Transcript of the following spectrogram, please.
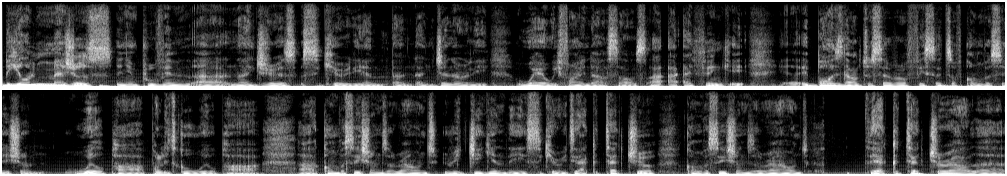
beyond measures in improving uh, Nigeria's security and, and, and, generally where we find ourselves, I, I think it, it boils down to several facets of conversation. Willpower, political willpower, uh, conversations around rejigging the security architecture, conversations around the architectural uh,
